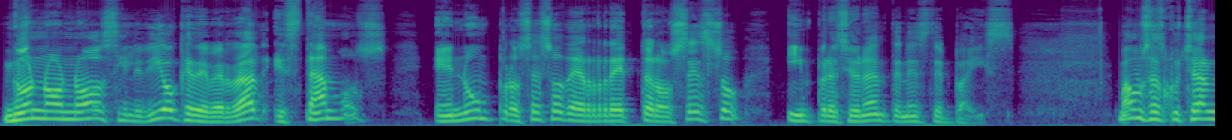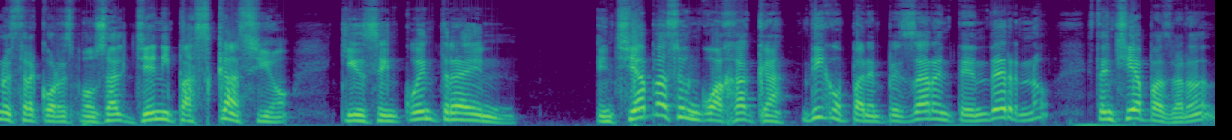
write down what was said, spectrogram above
No, no, no, si le digo que de verdad estamos en un proceso de retroceso impresionante en este país. Vamos a escuchar a nuestra corresponsal Jenny Pascasio, quien se encuentra en ¿En Chiapas o en Oaxaca? Digo, para empezar a entender, ¿no? Está en Chiapas, ¿verdad?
